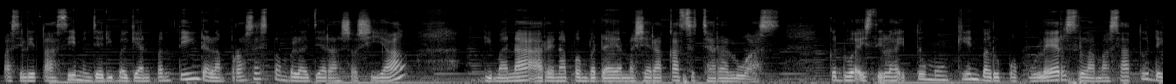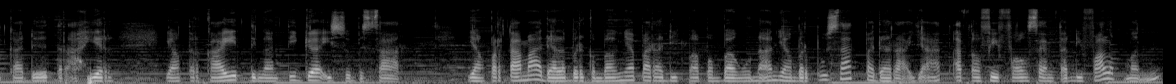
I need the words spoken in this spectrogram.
Fasilitasi menjadi bagian penting dalam proses pembelajaran sosial di mana arena pemberdayaan masyarakat secara luas. Kedua istilah itu mungkin baru populer selama satu dekade terakhir yang terkait dengan tiga isu besar – yang pertama adalah berkembangnya paradigma pembangunan yang berpusat pada rakyat atau people center development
